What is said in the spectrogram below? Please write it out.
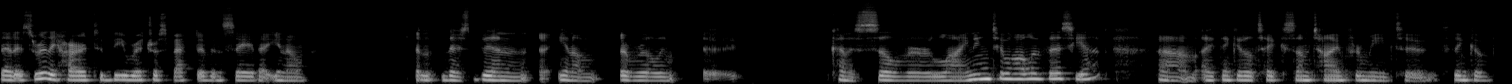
that it's really hard to be retrospective and say that you know there's been uh, you know a really uh, kind of silver lining to all of this yet. Um, i think it'll take some time for me to think of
